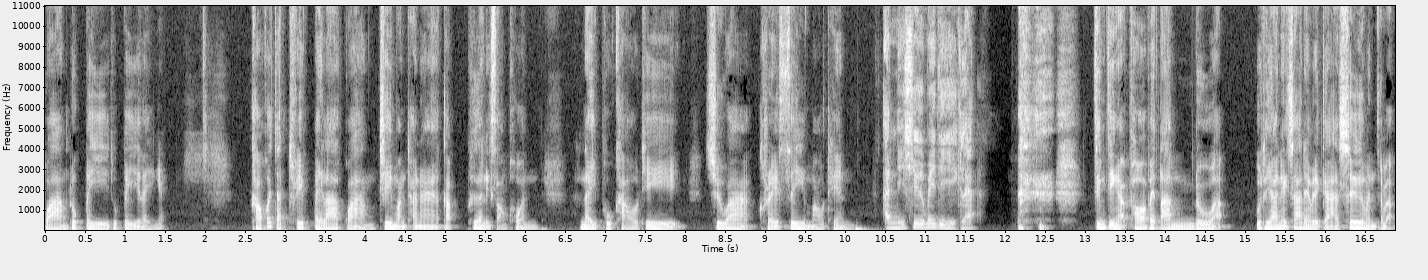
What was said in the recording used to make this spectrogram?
กวางทุกปีทุกปีอะไรอย่างเงี้ยเขาก็จัดทริปไปล่ากวางที่มอนทานากับเพื่อนอีกสองคน ในภูเขาที่ชื่อว่า Crazy Mountain อันนี้ชื่อไม่ดีอีกแล้ว จริง ๆอะพอไปตามดูอะอุทยานแห่งชาติในอเมริกาชื่อมันจะแบบ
